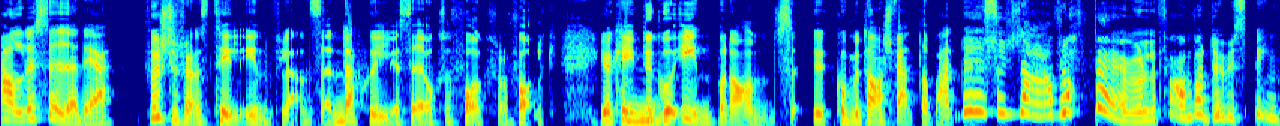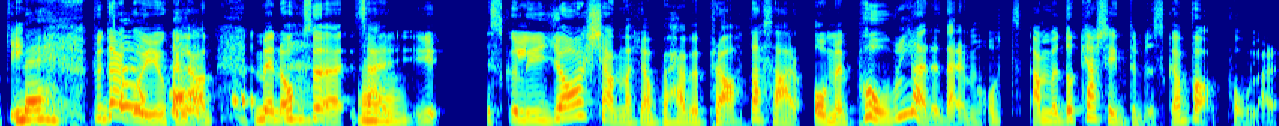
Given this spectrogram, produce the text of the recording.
aldrig säga det först och främst till influencer, där skiljer sig också folk från folk. Jag kan ju inte gå in på någons eh, kommentarsfält och bara du är så jävla ful, fan vad du är spinkig. Nej. För där går ju en skillnad. Men också så här, ju- skulle jag känna att jag behöver prata så här om en polare däremot, ja men då kanske inte vi ska vara polare.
